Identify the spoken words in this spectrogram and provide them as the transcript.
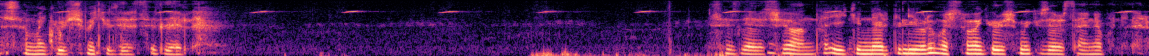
Akşama görüşmek üzere sizlerle. Sizlere şu anda iyi günler diliyorum. Akşama görüşmek üzere sayın aboneler.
